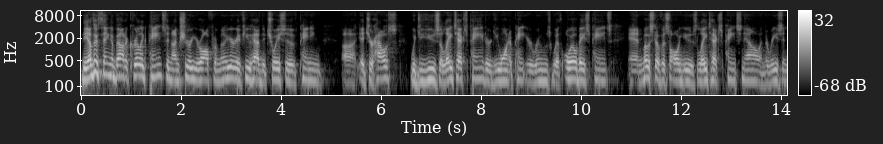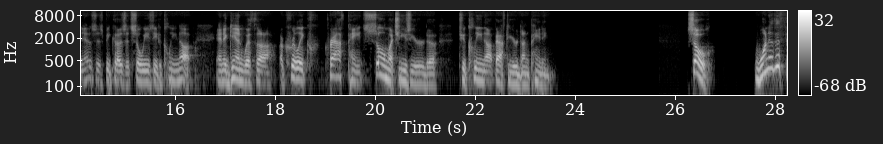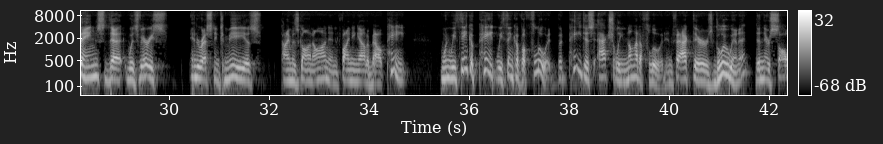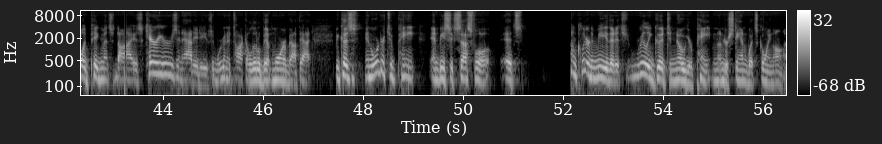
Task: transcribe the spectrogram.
the other thing about acrylic paints, and I'm sure you're all familiar, if you had the choice of painting uh, at your house, would you use a latex paint or do you want to paint your rooms with oil-based paints? And most of us all use latex paints now, and the reason is is because it's so easy to clean up. And again, with uh, acrylic craft paint, so much easier to to clean up after you're done painting. So, one of the things that was very interesting to me as time has gone on and finding out about paint when we think of paint, we think of a fluid, but paint is actually not a fluid. In fact, there's glue in it, then there's solid pigments, dyes, carriers, and additives. And we're going to talk a little bit more about that because in order to paint and be successful, it's unclear to me that it's really good to know your paint and understand what's going on.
